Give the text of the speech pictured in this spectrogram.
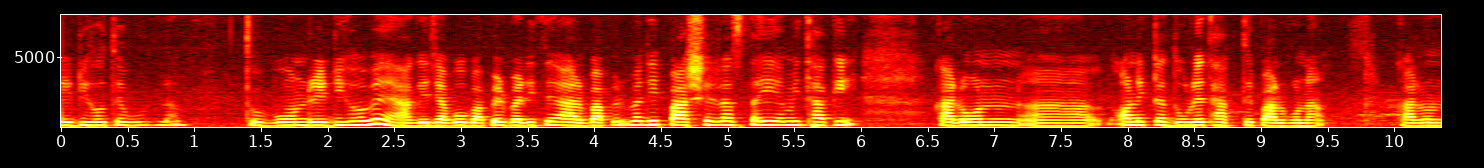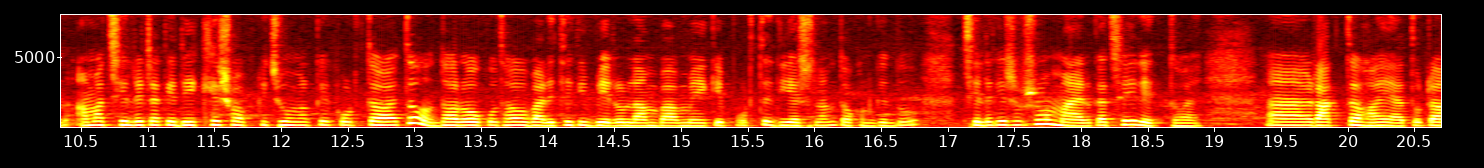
রেডি হতে বললাম। তো বোন রেডি হবে, আগে যাব বাপের বাড়িতে। আর বাপের বাড়ির পাশের রাস্তায় আমি থাকি, কারণ অনেকটা দূরে থাকতে পারব না। কারণ আমার ছেলেটাকে রেখে সব কিছু আমাকে করতে হয় তো। ধরো কোথাও বাড়ি থেকে বেরোলাম বা মেয়েকে পড়তে দিয়ে আসলাম, তখন কিন্তু ছেলেকে সবসময় মায়ের কাছেই রাখতে হয়। রাখতে হয়, এতটা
